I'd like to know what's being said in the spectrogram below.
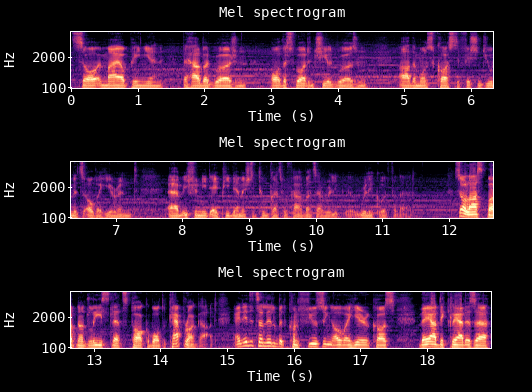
So in my opinion the halberd version or the sword and shield version are the most cost efficient units over here. And um, if you need AP damage the tomb guards with halberds are really really good for that. So last but not least, let's talk about the Khepra Guard. And it is a little bit confusing over here because they are declared as a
